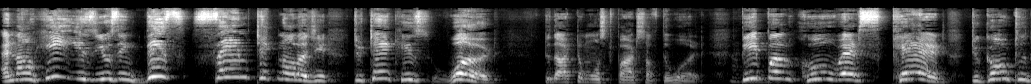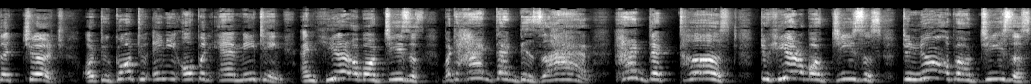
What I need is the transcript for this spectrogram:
And now he is using this same technology to take his word to the uttermost parts of the world. People who were scared to go to the church or to go to any open air meeting and hear about Jesus, but had that desire, had that thirst to hear about Jesus, to know about Jesus,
